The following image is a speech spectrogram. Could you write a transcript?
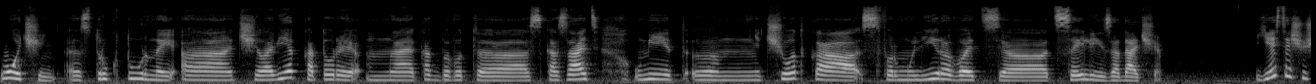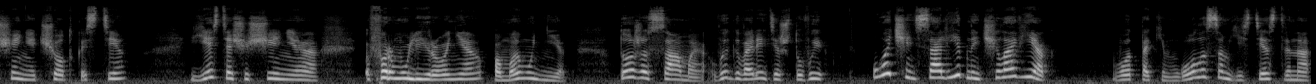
очень э, структурный э, человек, который, э, как бы вот э, сказать, умеет эм, четко сформулировать э, цели и задачи. Есть ощущение четкости, есть ощущение формулирования, по-моему, нет. То же самое, вы говорите, что вы очень солидный человек. Вот таким голосом, естественно,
